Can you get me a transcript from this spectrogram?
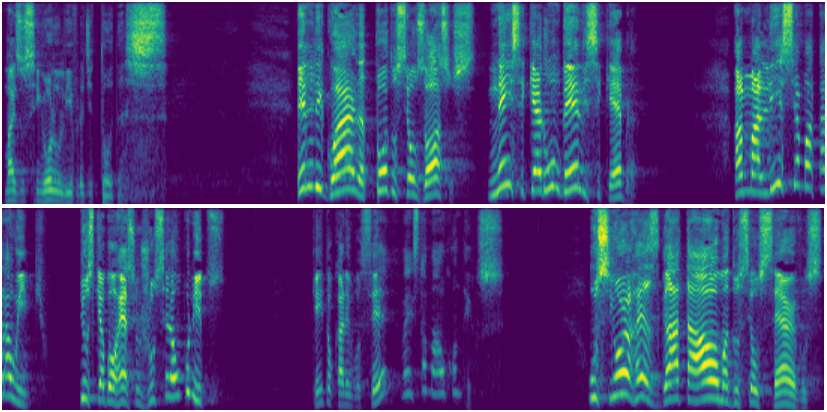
mas o Senhor o livra de todas. Ele lhe guarda todos os seus ossos, nem sequer um deles se quebra. A malícia matará o ímpio, e os que aborrecem o justo serão punidos. Quem tocar em você vai estar mal com Deus. O Senhor resgata a alma dos seus servos,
